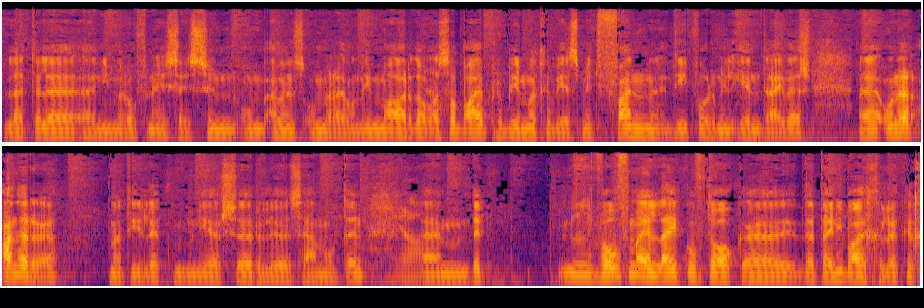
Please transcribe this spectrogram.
dat hulle in die middel van die seisoen om ouens omruil nie, maar daar was al baie probleme gewees met van die Formule 1 drywers. Uh onder andere natuurlik meneer Sir Lewis Hamilton. Ja. Ehm um, dit wil vir my lyk of dalk uh, dat hy nie baie gelukkig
